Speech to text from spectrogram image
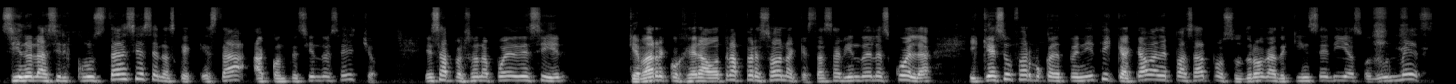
sino las circunstancias en las que está aconteciendo ese hecho. Esa persona puede decir que va a recoger a otra persona que está saliendo de la escuela y que es un farmacodependiente y que acaba de pasar por su droga de 15 días o de un mes.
